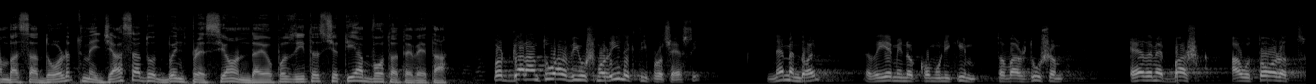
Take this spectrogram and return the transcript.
ambasadorët me gjasa do të bëjnë presion ndaj opozitës që t'i japë votat e veta. Për të garantuar vijushmërinë e këtij procesi, ne mendojmë dhe jemi në komunikim të vazhdueshëm edhe me bashkëautorët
